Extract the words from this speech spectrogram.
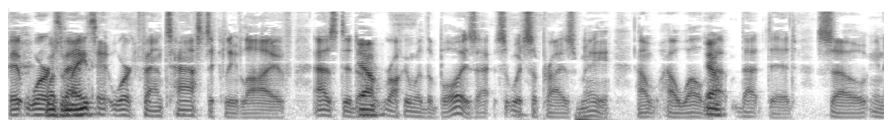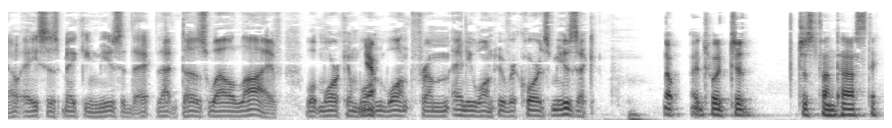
worked. was fan- it worked fantastically live, as did Yeah. uh, "Rocking with the Boys," uh, which surprised me how how well Yeah. that that did. So you know, Ace is making music that that does well live. What more can one Yeah. want from anyone who records music? No, it was just just fantastic.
